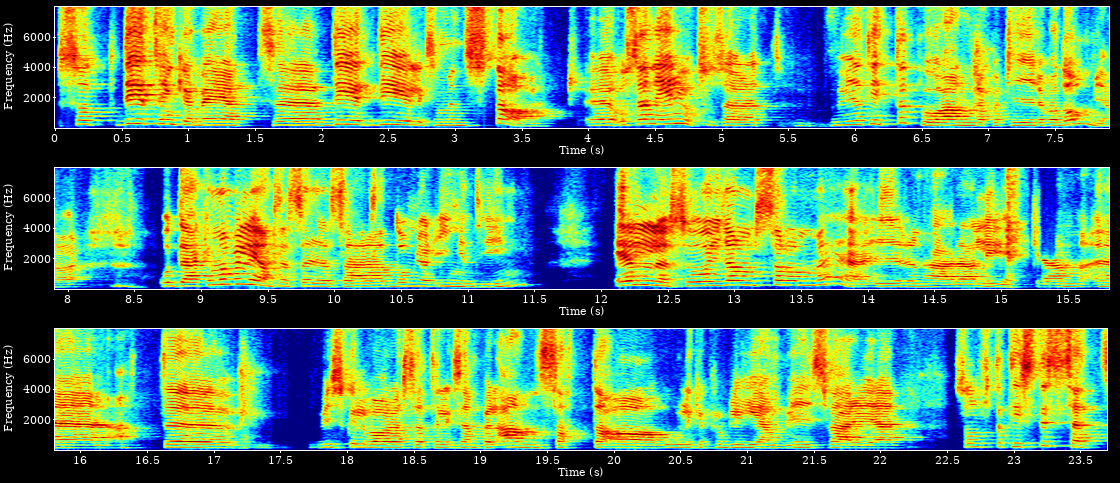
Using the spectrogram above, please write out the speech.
så det tänker jag mig att eh, det, det är liksom en start. Och sen är det också så att vi har tittat på andra partier och vad de gör. Och där kan man väl egentligen säga så här att de gör ingenting. Eller så jamsar de med i den här leken eh, att eh, vi skulle vara så till exempel ansatta av olika problem i Sverige som statistiskt sett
